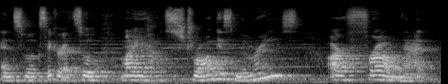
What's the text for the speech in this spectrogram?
and smoke cigarettes. So my strongest memories are from that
